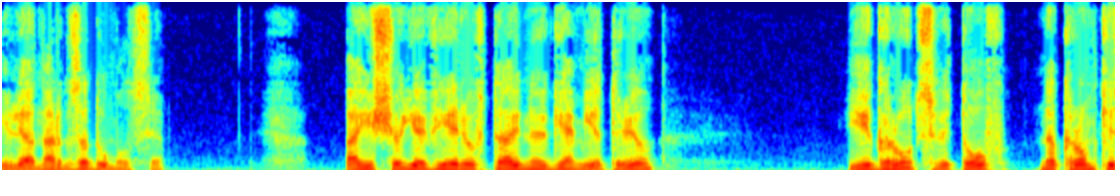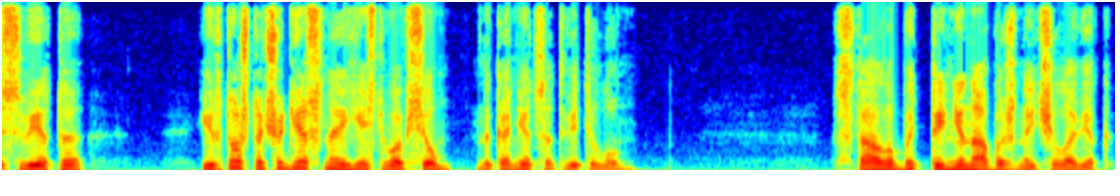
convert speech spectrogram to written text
И Леонард задумался. А еще я верю в тайную геометрию, игру цветов на кромке света и в то, что чудесное есть во всем, — наконец ответил он. — Стало быть, ты не набожный человек.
